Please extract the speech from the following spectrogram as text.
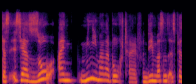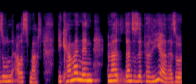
Das ist ja so ein minimaler Bruchteil von dem, was uns als Person ausmacht. Wie kann man denn immer dann so separieren? Also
